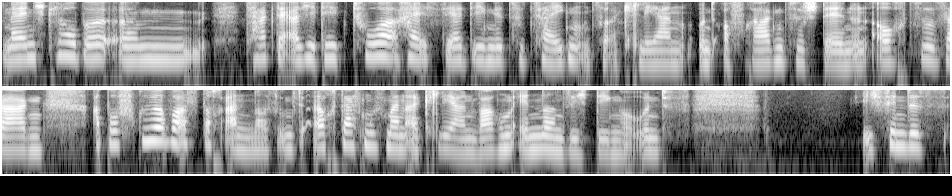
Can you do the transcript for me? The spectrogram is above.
Nein, ich glaube, ähm, Tag der Architektur heißt ja, Dinge zu zeigen und zu erklären und auch Fragen zu stellen und auch zu sagen, aber früher war es doch anders und auch das muss man erklären. Warum ändern sich Dinge? Und ich finde es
